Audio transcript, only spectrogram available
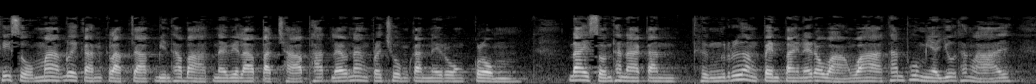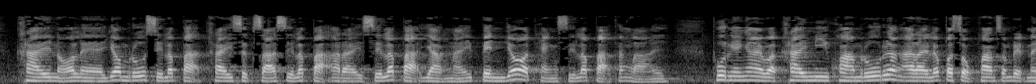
ภิกษุมากด้วยการกลับจากบินทบาทในเวลาปัจฉาพัดแล้วนั่งประชุมกันในโรงกลม ได้สนทนากันถึงเรื่องเป็นไปในระหว่างว่าท่านผู้มีอายุทั้งหลาย ใครหนอแลย่อมรู้ศิลปะ ใครศึกษาศิลปะอะไร ศิลปะอย่างไหน เป็นยอดแห่งศิลปะทั้งหลาย พูดง่าย ๆ ว่าใครมีความรู้เรื่องอะไรแล้วประสบความสำเร็จใน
